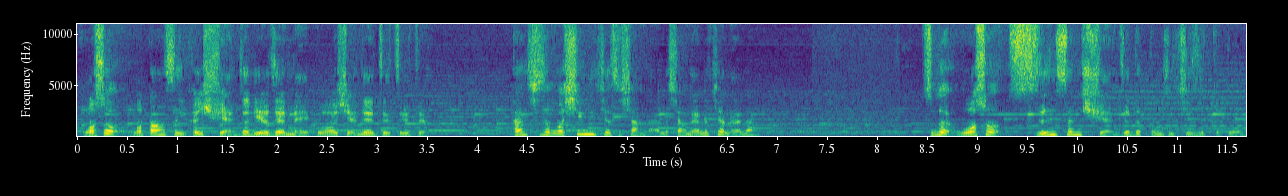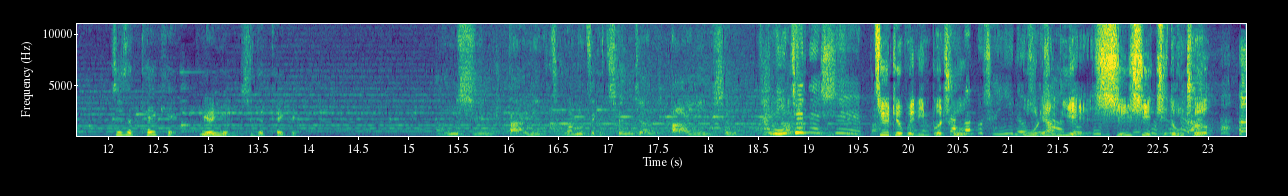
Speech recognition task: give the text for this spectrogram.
我说我当时也可以选择留在美国，选择这这个这，但其实我心里就是想来了，想来了就来了。这个我说人生选择的东西其实不多的，就是 take it，有勇气的 take it。同行大运，我们这个村叫大运村。啊，您真的是接着为您播出五粮液时事直通车》。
